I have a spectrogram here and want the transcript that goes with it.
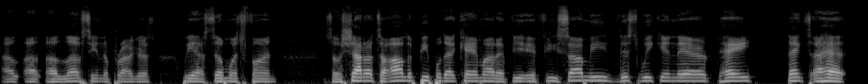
I, I, I love seeing the progress. We had so much fun. So shout out to all the people that came out. If you if you saw me this weekend there, hey, thanks. I had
